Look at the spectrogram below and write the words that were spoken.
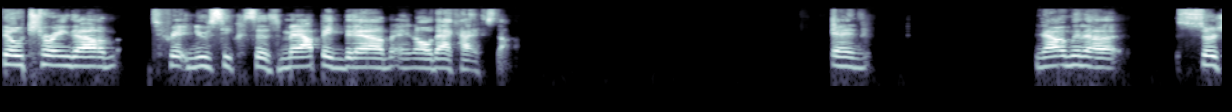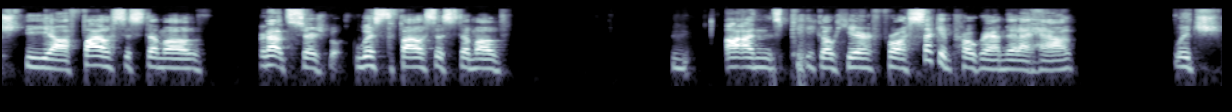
filtering them to create new sequences, mapping them, and all that kind of stuff. And now I'm going to search the uh, file system of, or not search, but list the file system of on this Pico here for a second program that I have, which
